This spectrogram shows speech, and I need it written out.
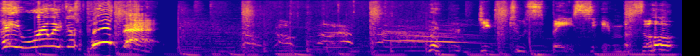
He really just pulled that! To space, imbecile!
